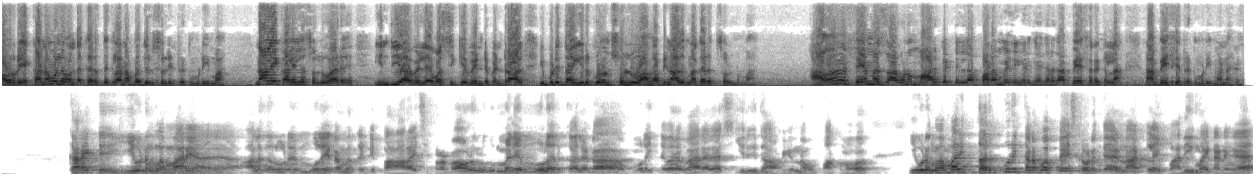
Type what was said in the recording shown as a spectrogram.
அவருடைய கனவுல வந்த கருத்துக்கெல்லாம் நான் பதில் சொல்லிட்டு இருக்க முடியுமா? நாளை காலையில சொல்லுவாரு இந்தியாவில வசிக்க வேண்டும் என்றால் இப்படித்தான் இருக்கணும்னு சொல்லுவாங்க அப்படின்னு அதுக்கு நான் கருத்து சொல்லணுமா? அவன் ஃபேமஸ் ஆகணும் மார்க்கெட் இல்ல படம் இல்லைங்கிற கேட்கறக்கா பேசுறதுக்கெல்லாம் நான் பேசிட்டு இருக்க முடியுமா கரெக்ட் இவனுங்கள மாதிரி ஆளுங்களோட மூளையை நம்ம கண்டிப்பா ஆராய்ச்சி பண்ணணும். அவங்களுக்கு உண்மையிலேயே மூளை இருக்கா? இல்லைன்னா மூளை தவிர வேற ஏதாச்சும் இருக்குதா அப்படின்னு நம்ம பார்க்கணும். இவனுங்கள மாதிரி தற்குறித்தனமா பேசுறவனுங்க நாட்டுல இப்ப அதிகமாயிட்டானுங்க.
